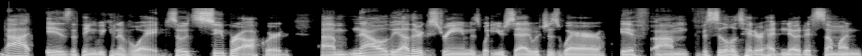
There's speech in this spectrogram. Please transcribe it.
That is the thing we can avoid. So it's super awkward. Um, now the other extreme is what you said, which is where if um, the facilitator had noticed someone,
